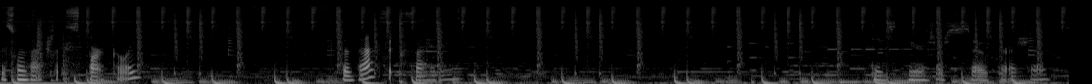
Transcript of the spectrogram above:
This one's actually sparkly. So that's exciting. Those ears are so precious.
